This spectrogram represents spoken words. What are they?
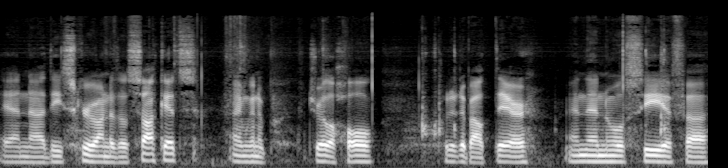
And uh, these screw onto those sockets. I'm going to drill a hole, put it about there, and then we'll see if uh,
